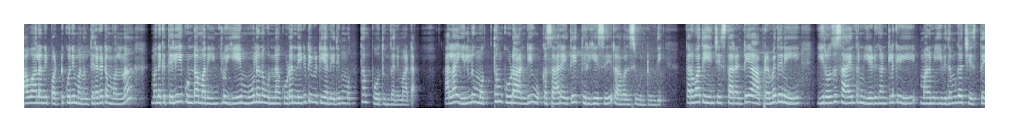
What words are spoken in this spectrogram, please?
ఆవాలని పట్టుకొని మనం తిరగటం వలన మనకు తెలియకుండా మన ఇంట్లో ఏ మూలన ఉన్నా కూడా నెగిటివిటీ అనేది మొత్తం పోతుందనమాట అలా ఇల్లు మొత్తం కూడా అండి ఒక్కసారి అయితే తిరిగేసి రావాల్సి ఉంటుంది. తర్వాత ఏం చేస్తారంటే ఆ ప్రమిదని ఈరోజు సాయంత్రం ఏడు గంటలకి మనం ఈ విధంగా చేస్తే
